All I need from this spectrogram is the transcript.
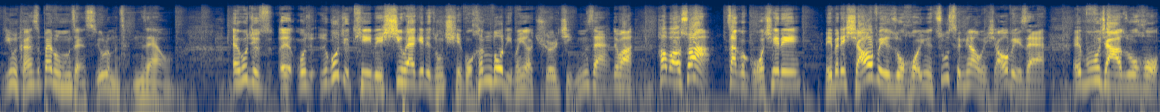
因为刚开始摆龙门阵是有那么称赞哦。哎，我就是，哎，我就我就特别喜欢给那种去过很多地方要取点经噻，对吧？好不好耍？咋个过去的？那边的消费如何？因为主持人要问消费噻。哎，物价如何？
